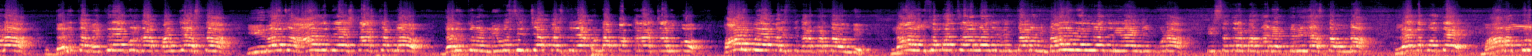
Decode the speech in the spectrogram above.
కూడా దళిత వ్యతిరేకులుగా పనిచేస్తా ఈ రోజు ఆంధ్రప్రదేశ్ రాష్ట్రంలో దళితులు నివసించే పరిస్థితి లేకుండా పక్క రాష్ట్రాలకు పారిపోయే పరిస్థితి కనపడతా ఉంది. నాలుగు సంవత్సరాల్లో జరిగిన దాడులు నాలుగు నెలల్లో జరిగాయని చెప్పి కూడా ఈ సందర్భంగా నేను తెలియజేస్తా ఉన్నా. లేకపోతే మా హక్కుల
